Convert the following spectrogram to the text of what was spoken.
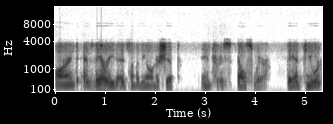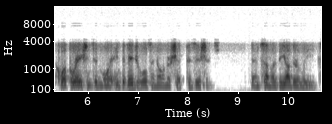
aren't as varied as some of the ownership interests elsewhere. They had fewer corporations and more individuals in ownership positions than some of the other leagues.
